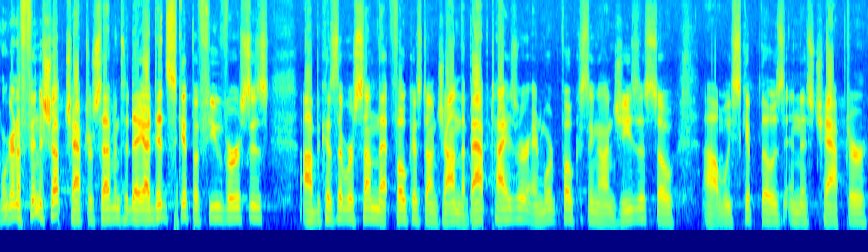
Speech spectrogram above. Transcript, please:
we're going to finish up chapter 7 today. I did skip a few verses uh, because there were some that focused on John the Baptizer and weren't focusing on Jesus, so uh, we skipped those in this chapter.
